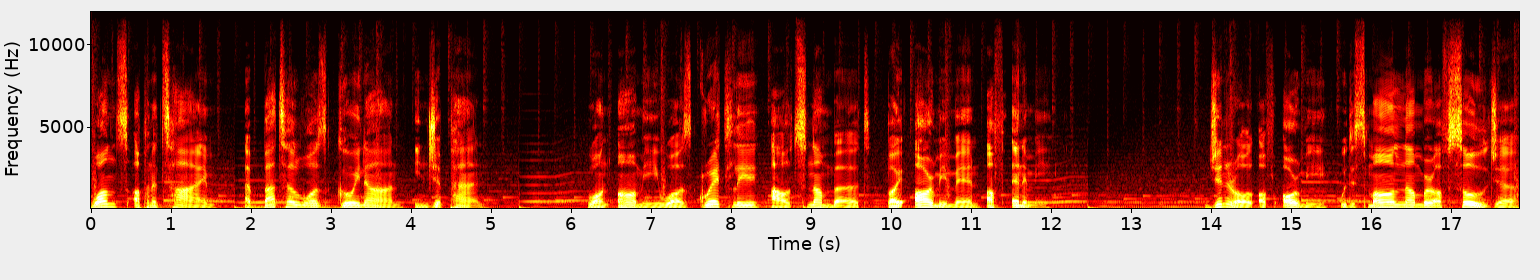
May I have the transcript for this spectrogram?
Once upon a time, a battle was going on in Japan. One army was greatly outnumbered by army men of enemy. General of army with a small number of soldier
